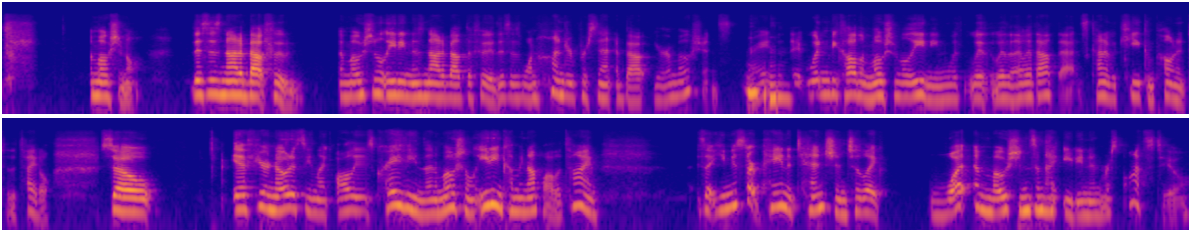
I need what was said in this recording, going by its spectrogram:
emotional. This is not about food. Emotional eating is not about the food. This is 100% about your emotions, right? Mm-hmm. It wouldn't be called emotional eating with, with, with without that. It's kind of a key component to the title. So if you're noticing like all these cravings and emotional eating coming up all the time, is that you need to start paying attention to like what emotions am I eating in response to?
